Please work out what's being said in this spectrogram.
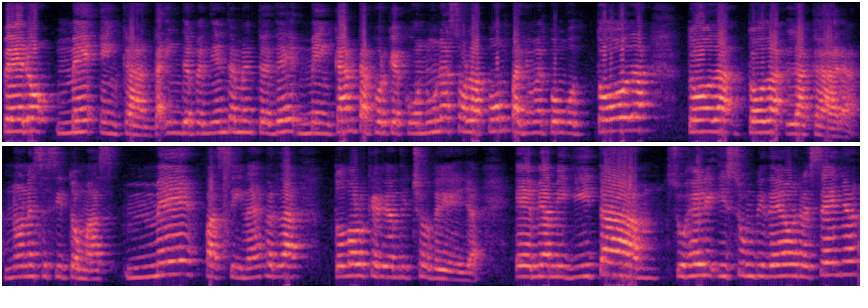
Pero me encanta, independientemente de, me encanta porque con una sola pompa yo me pongo toda, toda, toda la cara. No necesito más. Me fascina, es verdad, todo lo que habían dicho de ella. Eh, mi amiguita Sugeli hizo un video reseña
